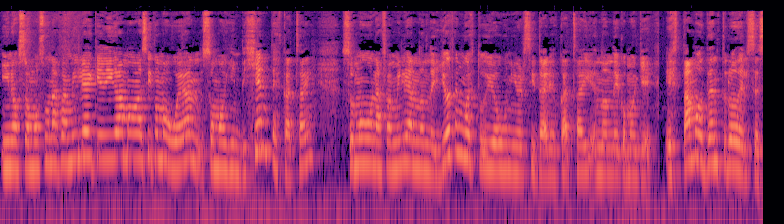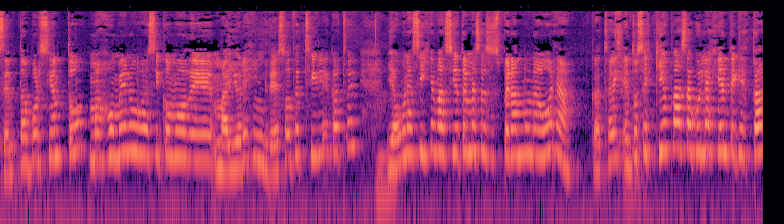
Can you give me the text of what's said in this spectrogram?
Y no somos una familia que digamos así como, weón, somos indigentes, ¿cachai? Somos una familia en donde yo tengo estudios universitarios, ¿cachai? En donde como que estamos dentro del 60% más o menos así como de mayores ingresos de Chile, ¿cachai? Y aún así lleva siete meses esperando una hora, ¿cachai? Entonces, ¿qué pasa con la gente que está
